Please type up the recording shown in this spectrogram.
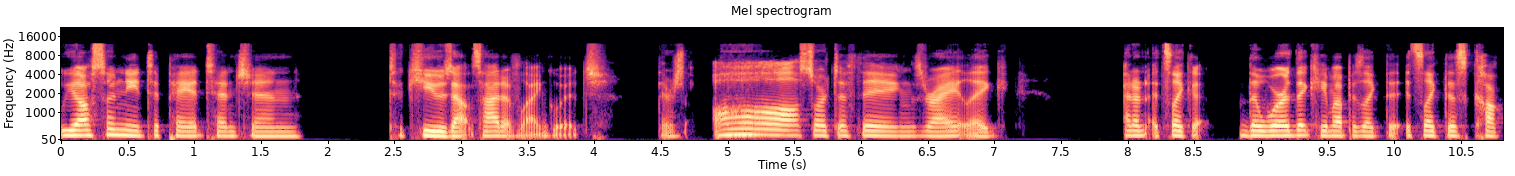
we also need to pay attention to cues outside of language there's Mm-hmm. all sorts of things right like i don't it's like the word that came up is like the, it's like this ca-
